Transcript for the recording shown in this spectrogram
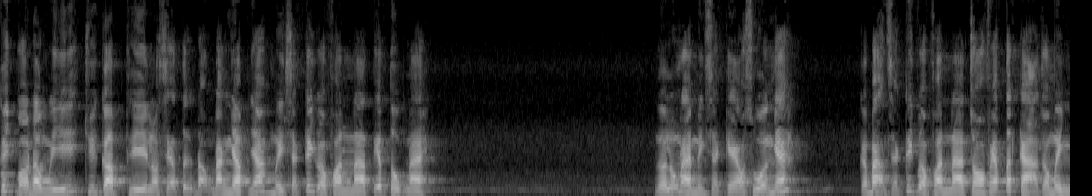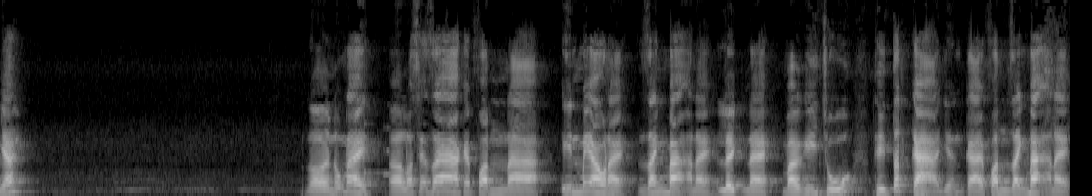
kích vào đồng ý truy cập thì nó sẽ tự động đăng nhập nhé. Mình sẽ kích vào phần là tiếp tục này. Rồi lúc này mình sẽ kéo xuống nhé. Các bạn sẽ kích vào phần là cho phép tất cả cho mình nhé. Rồi lúc này à, nó sẽ ra cái phần là email này, danh bạ này, lịch này và ghi chú thì tất cả những cái phần danh bạ này,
